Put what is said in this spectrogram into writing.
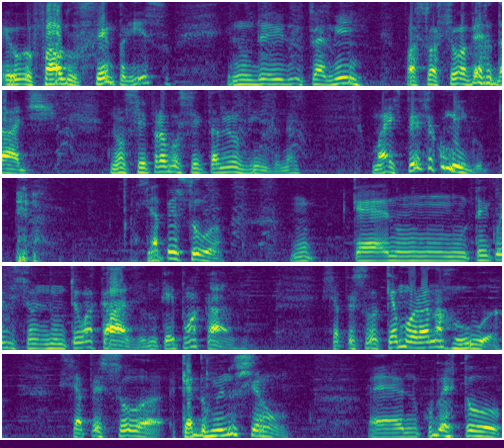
eu, eu falo sempre isso, para mim passou a ser uma verdade. Não sei para você que está me ouvindo, né? Mas pensa comigo. Se a pessoa não quer, não, não tem condição, não tem uma casa, não quer ir para uma casa. Se a pessoa quer morar na rua, se a pessoa quer dormir no chão, é, no cobertor,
